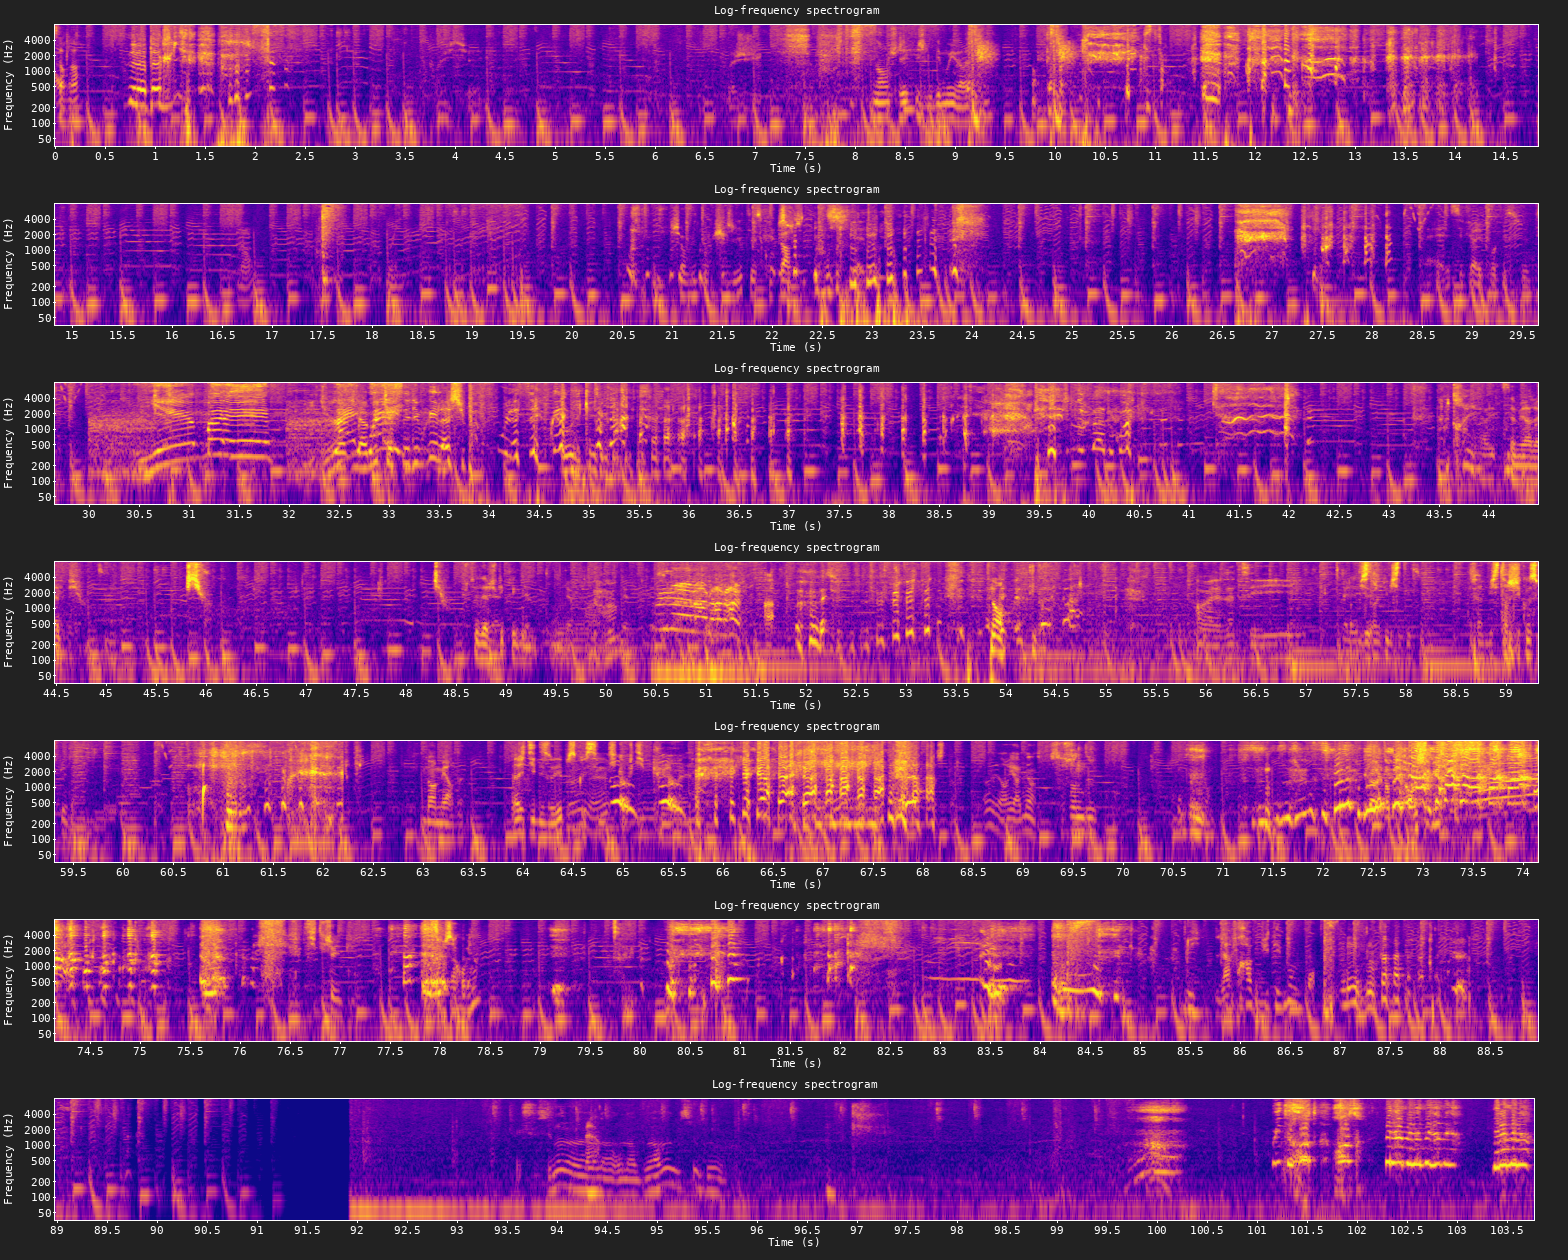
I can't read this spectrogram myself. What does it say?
Ça va De la dinguerie. Non, je l'ai démouillé, il va rester. Non, casse-toi. J'ai envie de t'enculer, t'es ce qu'on Vois, il y a un mec qui a célébré là, je suis pas fou, il a célébré Je n'ai pas à droite Outra, il va Sa mère la pute. Je te dash les gars. Ah. Non. Ah ouais, là c'est... C'est un Mister G cosplay. Non merde. Là j'ai dit désolé parce que c'est mon petit cul là. Ah ouais, regarde bien, 62. Attends, mais en chemise. Si tu le cul. Ça marche à combien la frappe du démon. C'est bon, on a, on a un gouvernement aussi ou quoi Oh Oui, rentre, rentre Mets-la, mets-la, mets-la, mets-la Mets-la, mets-la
